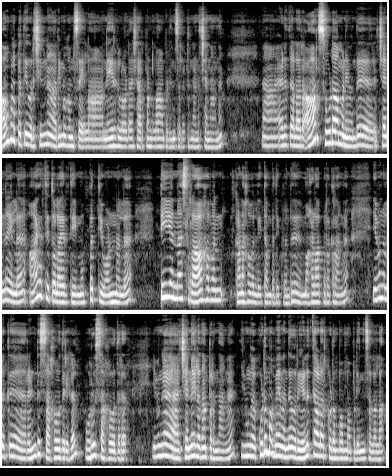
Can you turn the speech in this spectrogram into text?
அவங்கள பற்றி ஒரு சின்ன அறிமுகம் செய்யலாம் நேர்களோட ஷேர் பண்ணலாம் அப்படின்னு சொல்லிட்டு நினச்சேன் நான். எழுத்தாளர் ஆர் சூடாமணி வந்து சென்னையில் ஆயிரத்தி தொள்ளாயிரத்தி முப்பத்தி ஒன்றில் டிஎன்எஸ் ராகவன் கனகவல்லி தம்பதிக்கு வந்து மகளாக பிறக்கிறாங்க. இவங்களுக்கு ரெண்டு சகோதரிகள் ஒரு சகோதரர். இவங்க சென்னையில் தான் பிறந்தாங்க. இவங்க குடும்பமே வந்து ஒரு எழுத்தாளர் குடும்பம் அப்படின்னு சொல்லலாம்.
